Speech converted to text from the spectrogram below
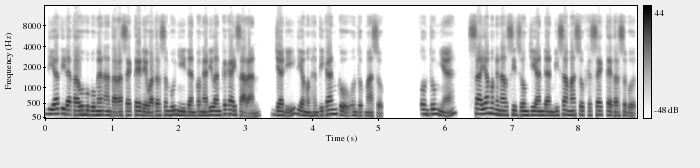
Dia tidak tahu hubungan antara Sekte Dewa Tersembunyi dan Pengadilan Kekaisaran, jadi dia menghentikanku untuk masuk. Untungnya, saya mengenal si Zongjian dan bisa masuk ke sekte tersebut.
